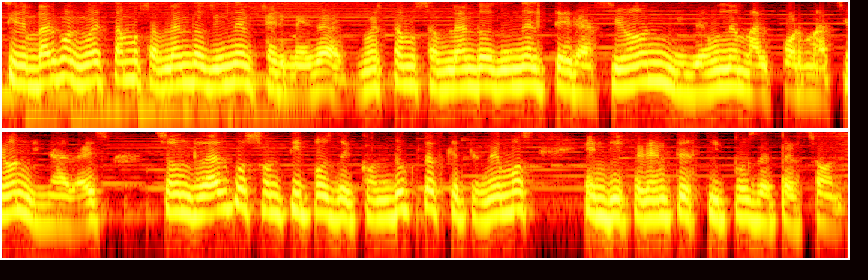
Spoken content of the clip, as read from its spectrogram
Sin embargo, no estamos hablando de una enfermedad, no estamos hablando de una alteración ni de una malformación ni nada. Es, son rasgos, son tipos de conductas que tenemos en diferentes tipos de personas.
